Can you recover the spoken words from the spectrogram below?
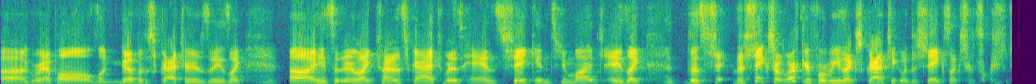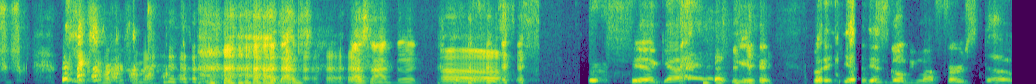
uh grandpa's like got a bunch of scratchers and he's like uh he's sitting there like trying to scratch but his hands shaking too much and he's like the sh- the shakes are working for me he's like scratching with the shakes like the shakes are working for me that's that's not good. uh, fair guy. yeah. But yeah, this is gonna be my first uh,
